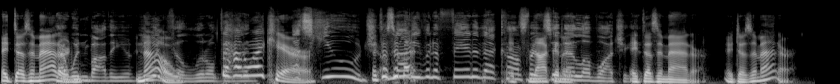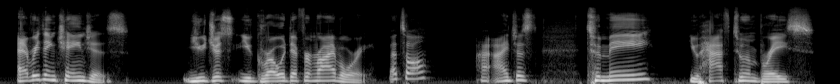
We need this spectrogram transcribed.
It doesn't matter. That wouldn't bother you. No. You feel a little. Bad. How do I care? That's huge. It doesn't I'm not matter. even a fan of that conference, gonna, and I love watching it. It doesn't matter. It doesn't matter. Everything changes. You just you grow a different rivalry. That's all. I, I just, to me, you have to embrace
